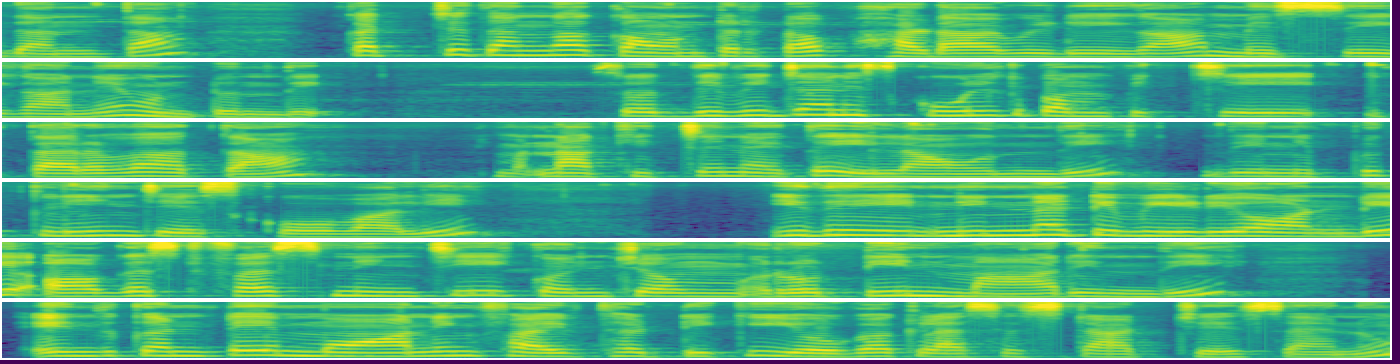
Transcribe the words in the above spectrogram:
ఇదంతా ఖచ్చితంగా కౌంటర్ టాప్ హడావిడిగా మెస్సీగానే ఉంటుంది. సో దివిజాని స్కూల్కి పంపించి తర్వాత నా కిచెన్ అయితే ఇలా ఉంది. దీన్ని ఇప్పుడు క్లీన్ చేసుకోవాలి. ఇది నిన్నటి వీడియో అండి. ఆగస్ట్ ఫస్ట్ నుంచి కొంచెం రొటీన్ మారింది. ఎందుకంటే మార్నింగ్ ఫైవ్ థర్టీకి యోగా క్లాసెస్ స్టార్ట్ చేశాను.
